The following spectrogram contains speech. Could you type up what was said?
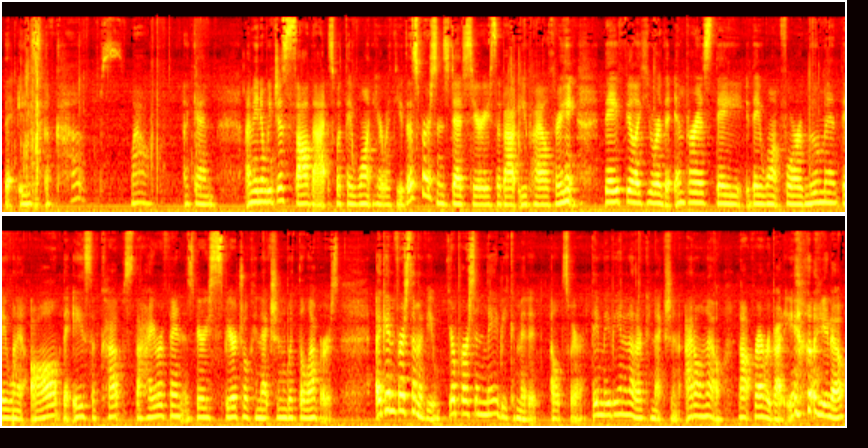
The Ace of Cups. Wow. Again, I mean, and we just saw that. It's what they want here with you. This person's dead serious about you, pile three. They feel like you are the empress. They they want forward movement. They want it all. The ace of cups, the hierophant is very spiritual connection with the lovers. Again, for some of you, your person may be committed elsewhere. They may be in another connection. I don't know. Not for everybody. you know,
